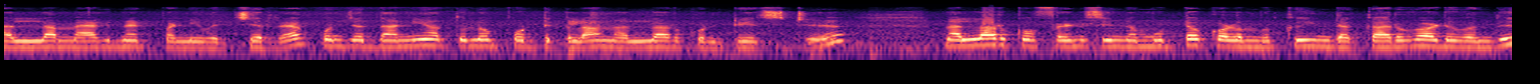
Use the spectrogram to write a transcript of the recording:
நல்லா மேக்னேட் பண்ணி வச்சிடுறேன். கொஞ்சம் தனியாத்தூளும் போட்டுக்கலாம். நல்லாயிருக்கும் டேஸ்ட்டு நல்லாயிருக்கும் ஃப்ரெண்ட்ஸ் இந்த முட்டை குழம்புக்கு இந்த கருவாடு வந்து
